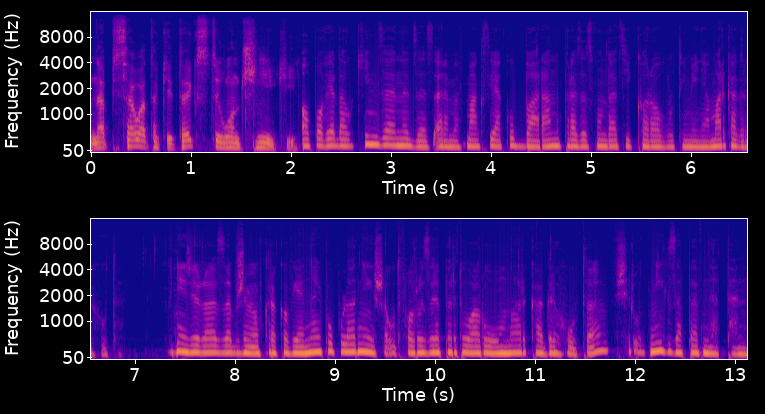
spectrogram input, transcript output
napisała takie teksty, łączniki. Opowiadał Kindze Nydze z RMF Max Jakub Baran, prezes Fundacji Korowód imienia Marka Grechuty. W niedzielę zabrzmią w Krakowie najpopularniejsze utwory z repertuaru Marka Grechuty. Wśród nich zapewne ten.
